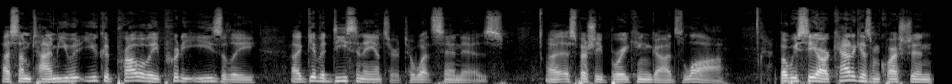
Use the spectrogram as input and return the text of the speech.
uh, some time, you you could probably pretty easily uh, give a decent answer to what sin is uh, especially breaking God's law. But we see our catechism question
